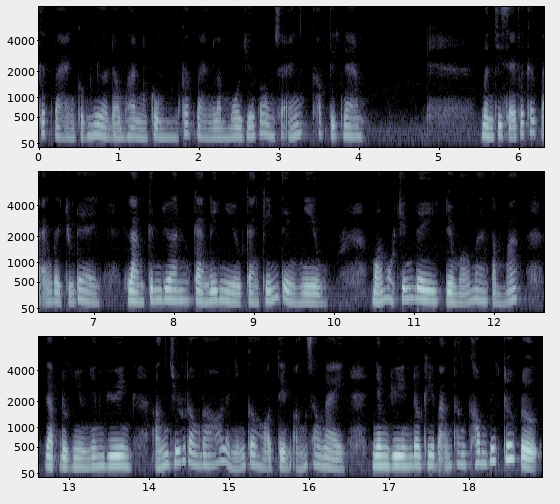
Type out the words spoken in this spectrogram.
kết bạn cũng như là đồng hành cùng các bạn làm môi giới bất động sản khắp Việt Nam. Mình chia sẻ với các bạn về chủ đề làm kinh doanh càng đi nhiều càng kiếm tiền nhiều. Mỗi một chuyến đi đều mở mang tầm mắt, gặp được nhiều nhân duyên, ẩn chứa đâu đó là những cơ hội tiềm ẩn sau này. Nhân duyên đôi khi bản thân không biết trước được.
